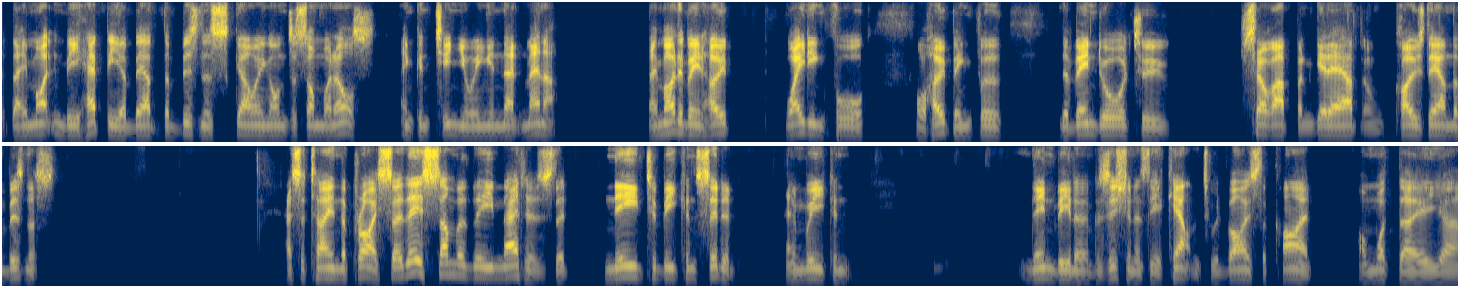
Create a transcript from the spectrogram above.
But they mightn't be happy about the business going on to someone else and continuing in that manner. They might have been hope, waiting for or hoping for the vendor to sell up and get out and close down the business. Ascertain the price. So there's some of the matters that need to be considered and we can then be in a position as the accountant to advise the client on what they uh,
